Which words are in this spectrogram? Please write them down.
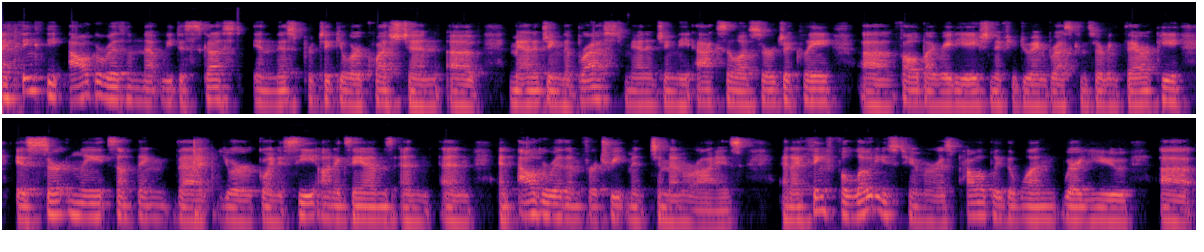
I think the algorithm that we discussed in this particular question of managing the breast, managing the axilla surgically, uh, followed by radiation if you're doing breast conserving therapy, is certainly something that you're going to see on exams and, and an algorithm for treatment to memorize. And I think Phyllodes tumor is probably the one where you uh,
